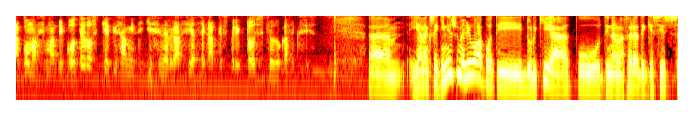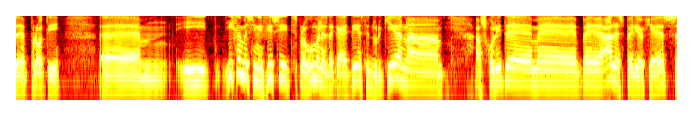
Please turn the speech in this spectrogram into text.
ακόμα σημαντικότερος και της αμυντικής συνεργασίας σε κάποιες περιπτώσεις και ούτω καθεξής. Ε, για να ξεκινήσουμε λίγο από την Τουρκία που την αναφέρατε κι εσείς ε, πρώτη ε, είχαμε συνηθίσει τις προηγούμενες δεκαετίες στην Τουρκία να ασχολείται με, με άλλες περιοχές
